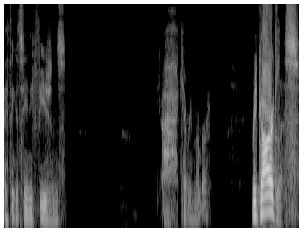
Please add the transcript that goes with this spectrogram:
I think it's in Ephesians. Ah, I can't remember. Regardless,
